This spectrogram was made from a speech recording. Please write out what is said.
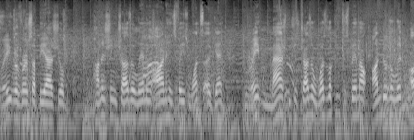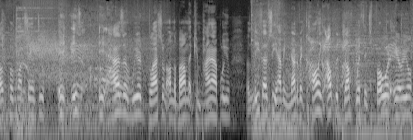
great reverse up the ass shield, punishing Chazo, landing ah. on his face once again. Great mash because Chazo was looking to spam out under the lip of Pokemon Stadium 2. It is, it has a weird blast zone on the bomb that can pineapple you. Leaf FC having none of it, calling out the jump with its forward aerial,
